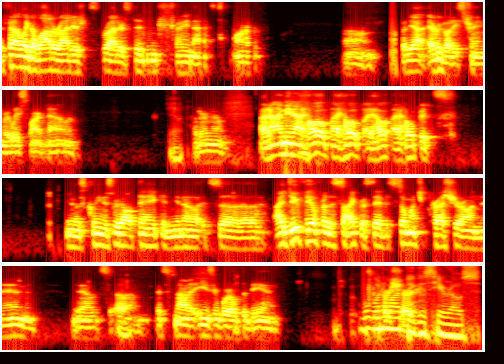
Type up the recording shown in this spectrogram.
it felt like a lot of riders riders didn't train that smart. Um, but yeah, everybody's trained really smart now, and Yeah. I don't know. I, I mean, I hope, I hope, I hope, I hope it's you know as clean as we all think, and you know, it's. uh I do feel for the cyclists; they have so much pressure on them, and you know, it's um, it's not an easy world to be in. One of our sure. biggest heroes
